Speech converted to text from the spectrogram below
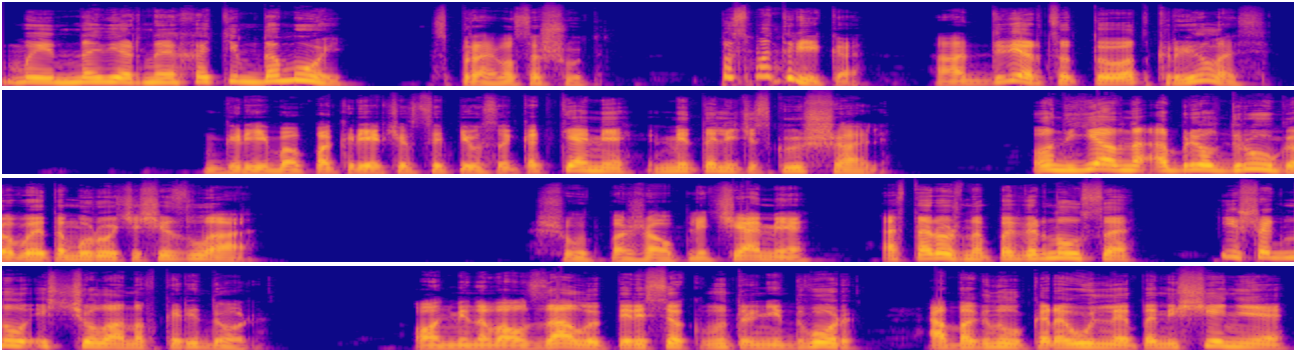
«Мы, наверное, хотим домой», — справился Шут. «Посмотри-ка, а дверца-то открылась». Гриба покрепче вцепился когтями в металлическую шаль. Он явно обрел друга в этом урочище зла. Шут пожал плечами, осторожно повернулся и шагнул из чулана в коридор. Он миновал залу, пересек внутренний двор, обогнул караульное помещение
